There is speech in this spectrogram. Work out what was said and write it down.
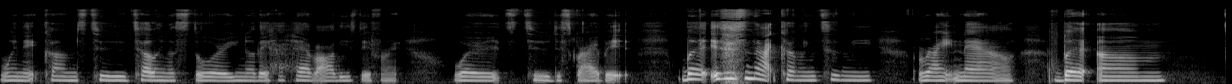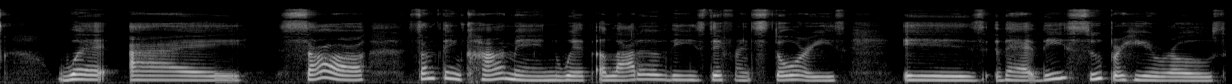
when it comes to telling a story. You know they have all these different words to describe it but it's not coming to me right now. But um what I saw something common with a lot of these different stories is that these superheroes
